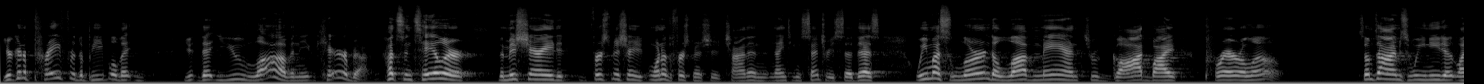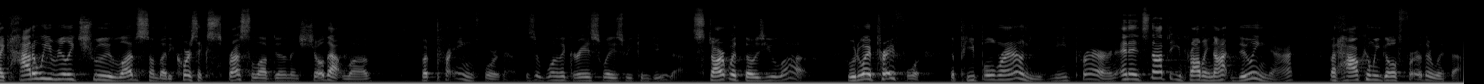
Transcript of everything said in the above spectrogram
You're going to pray for the people that you, that you love and that you care about. Hudson Taylor, the missionary, first missionary, one of the first missionaries to China in the 19th century, said this: "We must learn to love man through God by prayer alone." Sometimes we need to, like, how do we really truly love somebody? Of course, express love to them and show that love, but praying for them is one of the greatest ways we can do that. Start with those you love. Who do I pray for? The people around you need prayer. And it's not that you're probably not doing that, but how can we go further with that?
